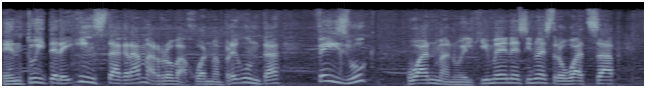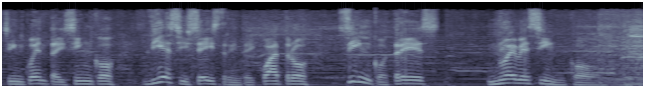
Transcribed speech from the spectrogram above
En Twitter e Instagram, arroba Juanma Pregunta, Facebook, Juan Manuel Jiménez y nuestro WhatsApp 55 16 34 53 95.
